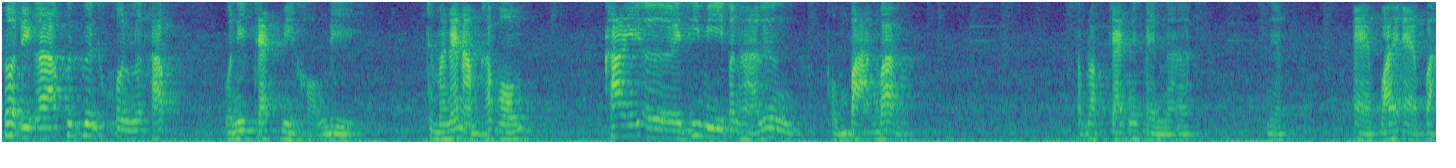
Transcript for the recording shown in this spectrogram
สวัสดีครับเพื่อนๆทุกคนนะครับ วันนี้แจ็คมีของดี จะมาแนะนำครับผม ใครเอ่ยที่มีปัญหาเรื่องผมบางบ้างสำหรับแจ็คนี่เป็นนะฮะเนี่ยแอบไว้แอบไว้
